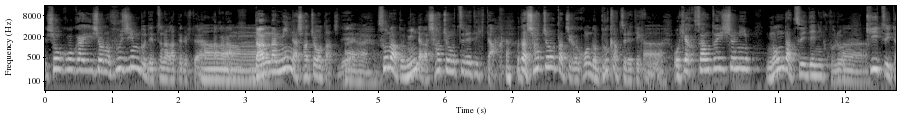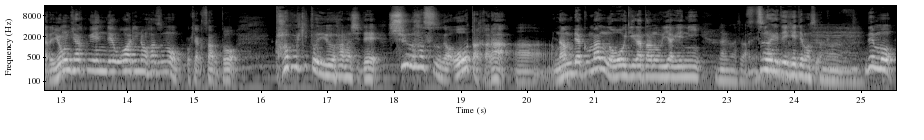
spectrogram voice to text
商工会議所の婦人部でつながってる人やったからあー。旦那みんな社長たちで、はいはいその後みんなが社長を連れてきた。だから社長たちが今度部下連れてくる。お客さんと一緒に飲んだついでに来る。気ぃ付いたら400円で終わりのはずのお客さんと歌舞伎という話で周波数が合うたからあ何百万の扇形の売り上げにあなりますわね。つなげていけてますよね、でも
